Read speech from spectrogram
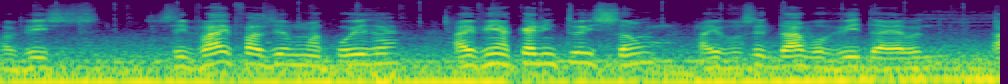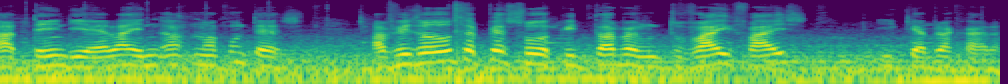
Às vezes você vai fazer uma coisa, aí vem aquela intuição, aí você dá ouvido a ela, atende ela e não, não acontece. Às vezes a outra pessoa que estava junto vai e faz e quebra a cara.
